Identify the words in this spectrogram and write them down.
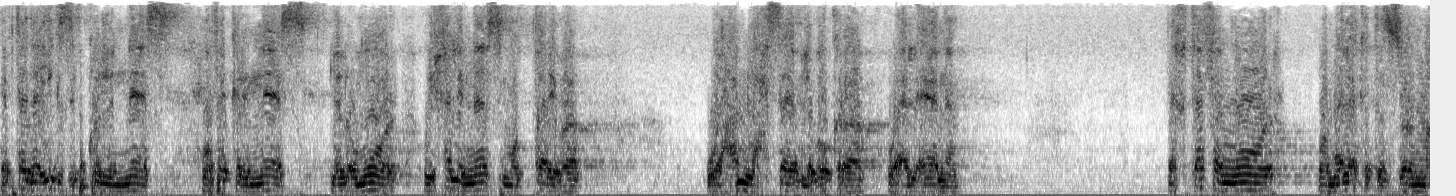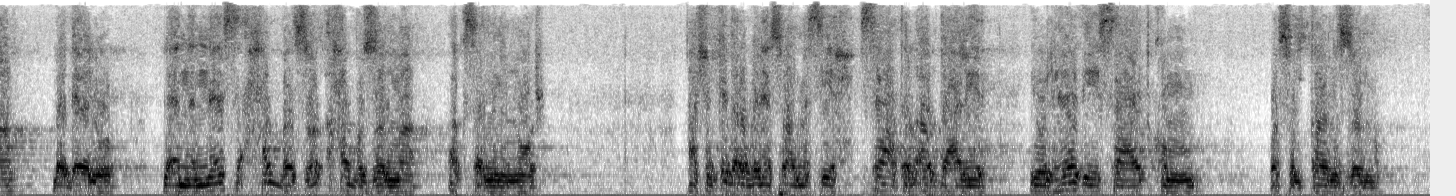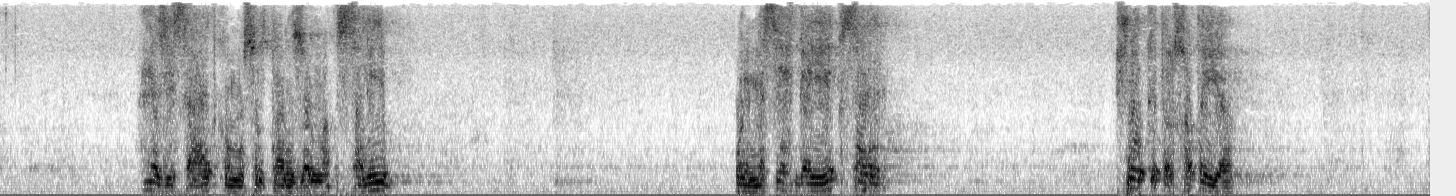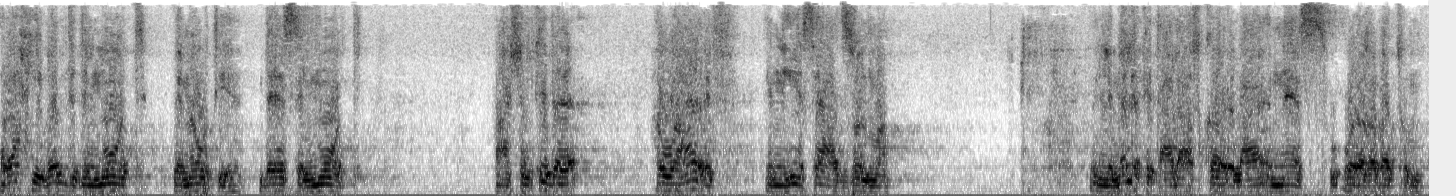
ابتدى يجذب كل الناس وفكر الناس للأمور ويخلي الناس مضطربة وعاملة حساب لبكرة وقلقانة. اختفى النور وملكة الظلمة بداله لأن الناس أحب احبوا الظلمة أكثر من النور. عشان كده ربنا يسوع المسيح ساعة القبض عليه. يقول هذه ساعتكم وسلطان الظلمة. هذه ساعتكم وسلطان الظلمة. الصليب والمسيح جاي يكسر شوكة الخطية. راح يبدد الموت بموته داس الموت. عشان كده هو عارف إن هي ساعة ظلمة. اللي ملكت على أفكار الناس ورغباتهم.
